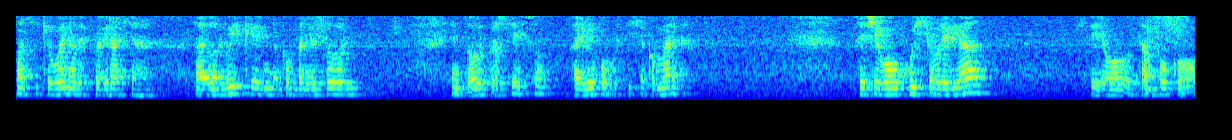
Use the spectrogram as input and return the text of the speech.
Así que bueno, después gracias a don Luis que me acompañó todo en todo el proceso, al Grupo Justicia Comarca se llegó a un juicio abreviado, pero tampoco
